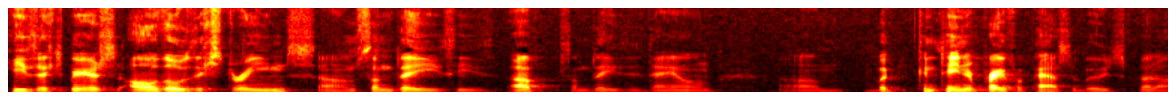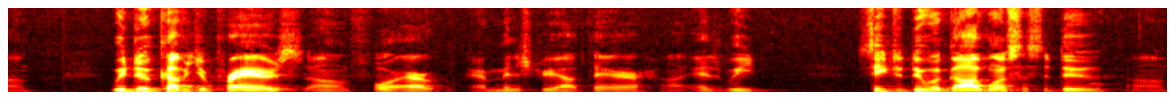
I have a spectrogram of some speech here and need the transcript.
he's experienced all those extremes. Um, some days he's up, some days he's down. Um, but continue to pray for Pastor Boots. But um, we do cover your prayers um, for our, our ministry out there uh, as we seek to do what God wants us to do. Um,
